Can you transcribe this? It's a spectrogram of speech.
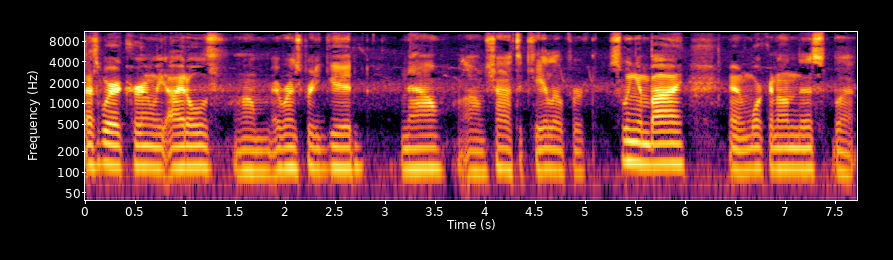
that's where it currently idles. Um, it runs pretty good now. Um, shout out to Caleb for swinging by and working on this. But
